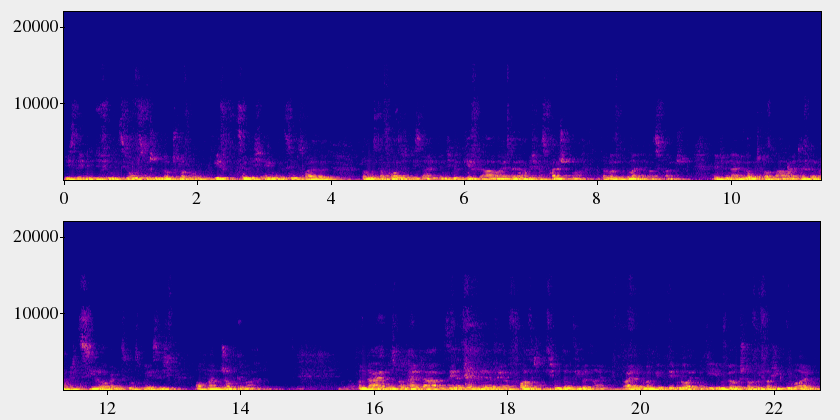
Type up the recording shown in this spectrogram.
Ich sehe die Definition zwischen Wirkstoff und Gift ziemlich eng, beziehungsweise man muss da vorsichtig sein. Wenn ich mit Gift arbeite, habe ich was falsch gemacht. Dann läuft immer etwas falsch. Wenn ich mit einem Wirkstoff arbeite, dann habe ich zielorganismusmäßig auch meinen Job gemacht. Von daher muss man halt da sehr, sehr, sehr, sehr vorsichtig und sensibel sein, weil man gibt den Leuten, die eben Wirkstoffe verbieten wollen,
